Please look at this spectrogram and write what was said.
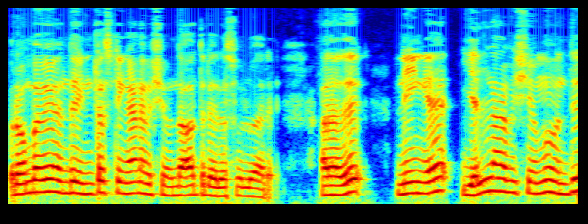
ரொம்பவே வந்து இன்ட்ரெஸ்டிங்கான விஷயம் வந்து ஆத்தர் இதில் சொல்லுவார். அதாவது நீங்கள் எல்லா விஷயமும் வந்து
